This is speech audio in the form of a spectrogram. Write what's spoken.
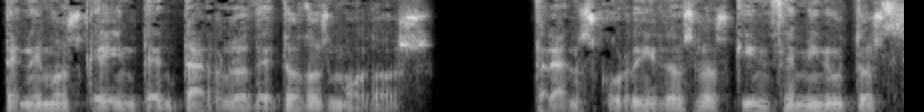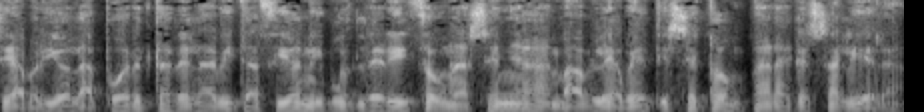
Tenemos que intentarlo de todos modos. Transcurridos los 15 minutos se abrió la puerta de la habitación y Butler hizo una seña amable a Betty Seton para que saliera.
